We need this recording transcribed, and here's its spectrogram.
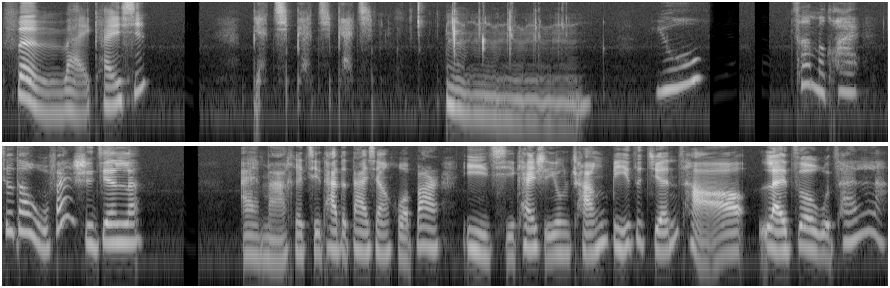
分外开心。吧唧吧唧吧唧，嗯，哟，这么快就到午饭时间了。艾玛和其他的大象伙伴一起开始用长鼻子卷草来做午餐了。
